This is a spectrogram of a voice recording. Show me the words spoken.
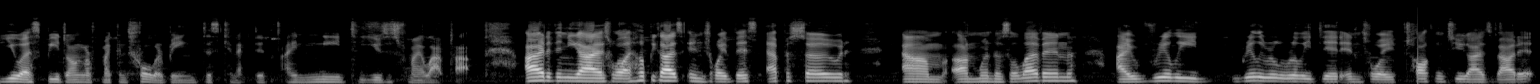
USB dongle for my controller being disconnected. I need to use this for my laptop. Alright, then, you guys. Well, I hope you guys enjoyed this episode um, on Windows 11. I really, really, really, really did enjoy talking to you guys about it.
